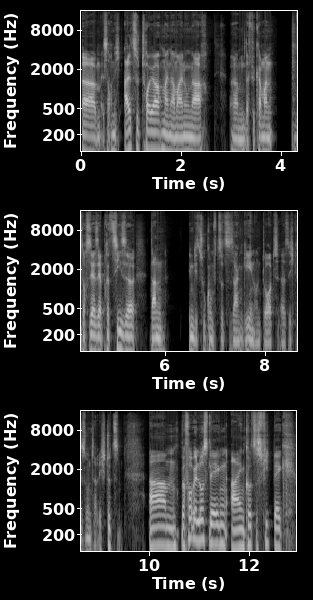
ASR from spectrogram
Ähm, ist auch nicht allzu teuer, meiner Meinung nach. Ähm, dafür kann man doch sehr, sehr präzise dann in die Zukunft sozusagen gehen und dort äh, sich gesundheitlich stützen. Ähm, bevor wir loslegen, ein kurzes Feedback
